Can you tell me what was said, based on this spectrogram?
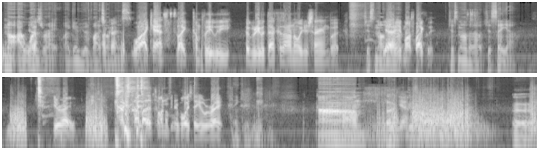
no, I was right. I gave you advice okay. on this. Well, I can't like completely agree with that because I don't know what you're saying, but Just know yeah, that. you're most likely. just know that. I, just say yeah. You're right. Thank you. I can tell by the tone of your voice that you were right. Thank you. Um. Fuck yeah. Uh,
